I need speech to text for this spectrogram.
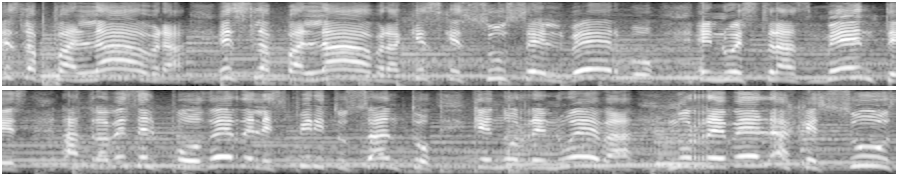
Es la palabra, es la palabra que es Jesús el verbo en nuestras mentes a través del poder del Espíritu Santo que nos renueva, nos revela a Jesús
